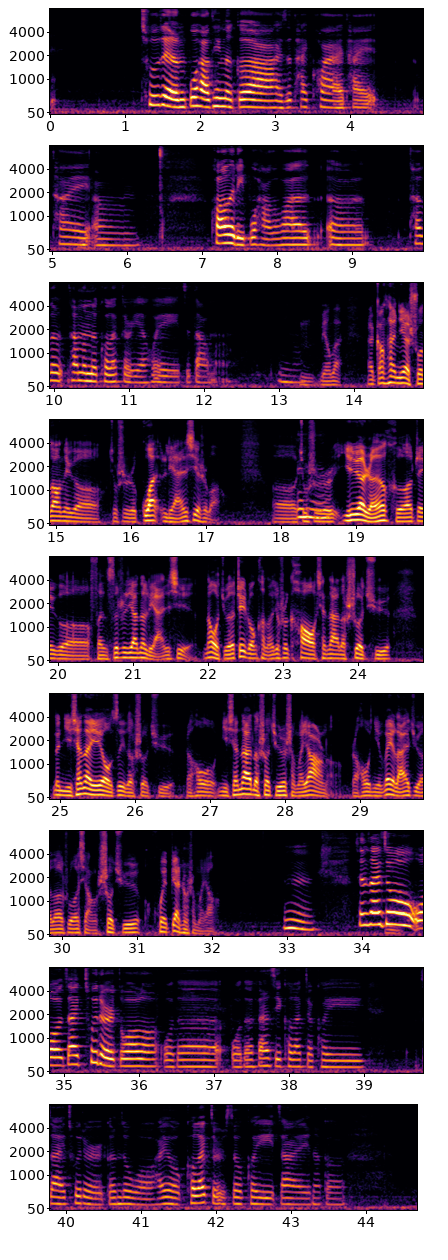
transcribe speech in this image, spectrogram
出点不好听的歌啊，还是太快太太嗯 quality 不好的话，呃，他的他们的 collector 也会知道嘛嗯，明白。哎，刚才你也说到那个就是关联系是吧？呃，就是音乐人和这个粉丝之间的联系。那我觉得这种可能就是靠现在的社区。那你现在也有自己的社区，然后你现在的社区是什么样的？然后你未来觉得说想社区会变成什么样？嗯，现在就我在 Twitter 多了，我的我的 Fancy Collector 可以在 Twitter 跟着我，还有 Collectors 就可以在那个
